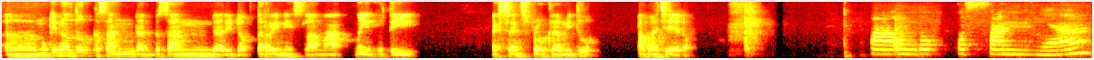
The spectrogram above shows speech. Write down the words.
Uh, mungkin untuk kesan dan pesan dari dokter ini selama mengikuti exchange program itu apa aja ya dok? Uh, untuk pesannya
